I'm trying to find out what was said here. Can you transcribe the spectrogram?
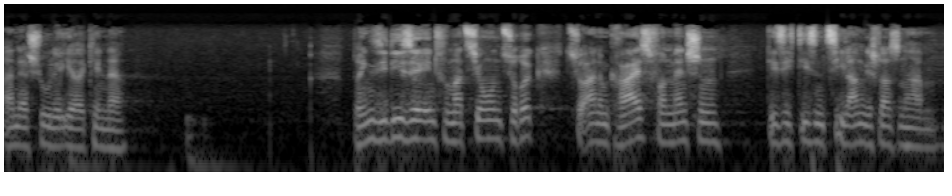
an der Schule Ihrer Kinder. Bringen Sie diese Informationen zurück zu einem Kreis von Menschen, die sich diesem Ziel angeschlossen haben.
